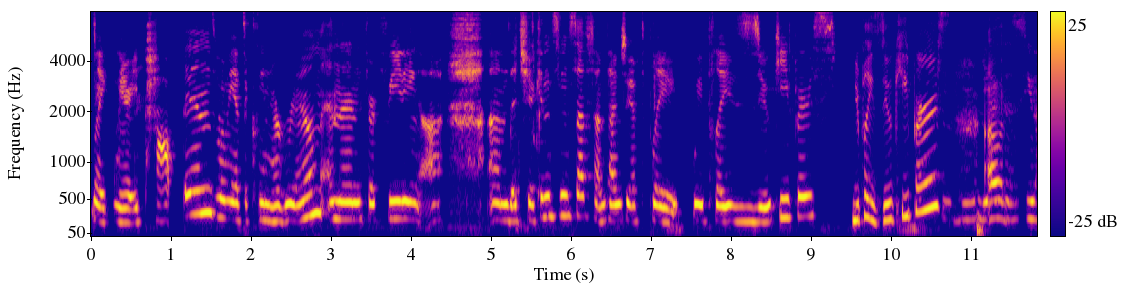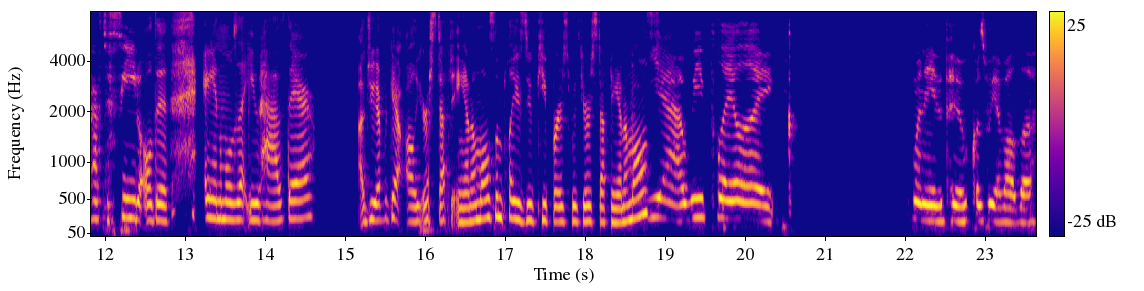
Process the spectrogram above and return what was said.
like Mary Poppins when we have to clean our room, and then for feeding uh, um the chickens and stuff, sometimes we have to play. We play zookeepers. You play zookeepers? Yeah, Oh. because you have to feed all the animals that you have there. Uh, do you ever get all your stuffed animals and play zookeepers with your stuffed animals? Yeah, we play like Winnie the Pooh because we have all the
